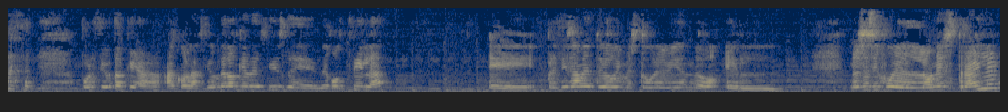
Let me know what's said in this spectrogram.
Por cierto, que a, a colación de lo que decís de, de Godzilla, eh, precisamente hoy me estuve viendo el. No sé si fue el Honest Trailer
